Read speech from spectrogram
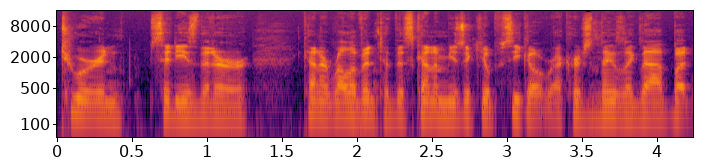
tour in cities that are kind of relevant to this kind of music, you'll seek out records and things like that. But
